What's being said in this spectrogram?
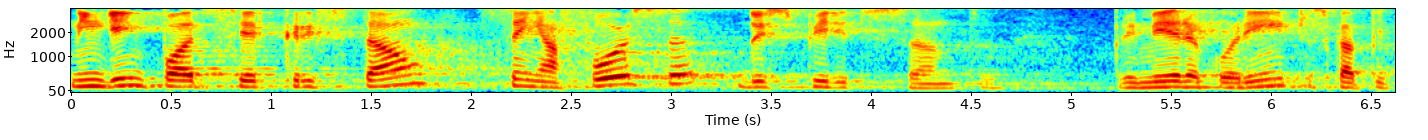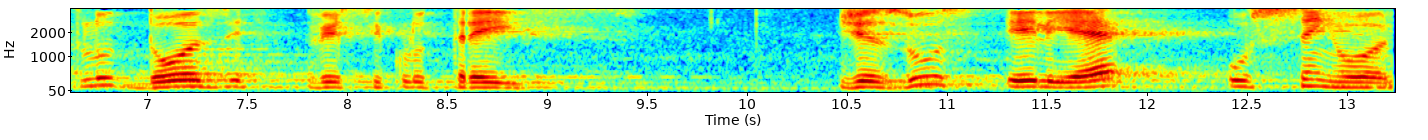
Ninguém pode ser cristão sem a força do Espírito Santo. 1 Coríntios capítulo 12, versículo 3. Jesus, ele é o Senhor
